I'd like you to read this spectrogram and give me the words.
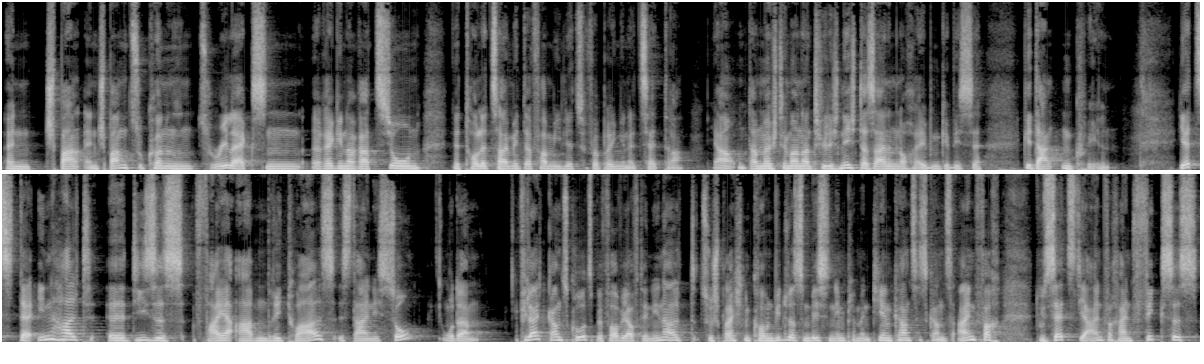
entspan entspannen zu können, zu relaxen, Regeneration, eine tolle Zeit mit der Familie zu verbringen etc. Ja, und dann möchte man natürlich nicht, dass einem noch eben gewisse Gedanken quälen. Jetzt der Inhalt äh, dieses Feierabendrituals ist eigentlich so, oder Vielleicht ganz kurz, bevor wir auf den Inhalt zu sprechen kommen, wie du das ein bisschen implementieren kannst, ist ganz einfach. Du setzt dir einfach ein fixes,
